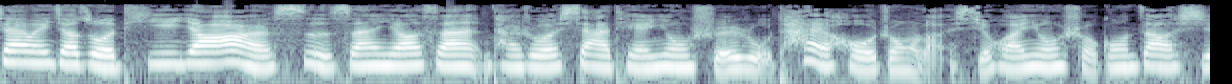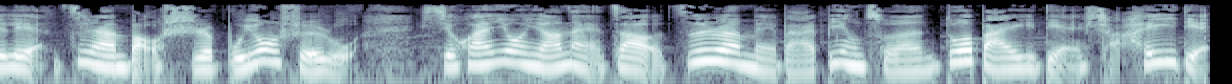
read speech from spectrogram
下一位叫做 T 幺二四三幺三，他说夏天用水乳太厚重了，喜欢用手工皂洗脸，自然保湿，不用水乳。喜欢用羊奶皂，滋润美白并存，多白一点，少黑一点。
